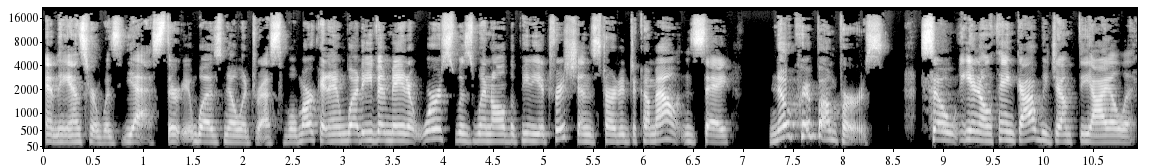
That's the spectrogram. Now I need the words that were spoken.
And the answer was yes, there was no addressable market. And what even made it worse was when all the pediatricians started to come out and say, no crib bumpers. So, you know, thank God we jumped the aisle.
